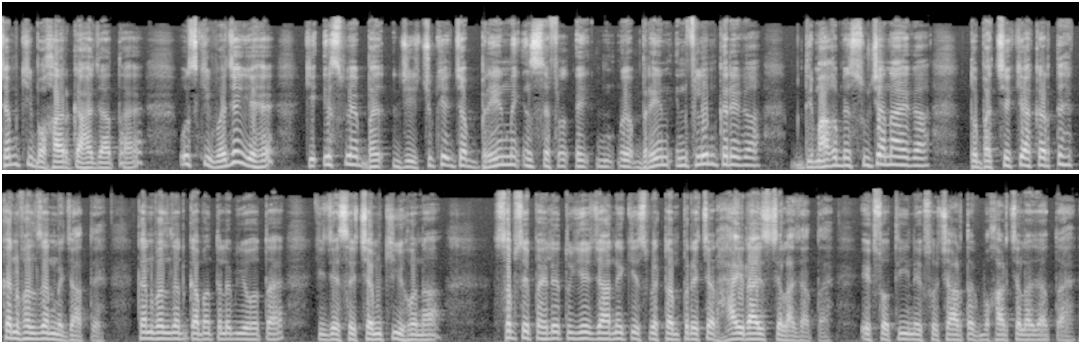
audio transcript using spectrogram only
चमकी बुखार कहा जाता है। उसकी वजह यह है कि इसमें जी, चूँकि जब ब्रेन में ब्रेन इन्फ्लेम करेगा, दिमाग में सूजन आएगा तो बच्चे क्या करते हैं? कन्वल्जन में जाते हैं। कन्वल्जन का मतलब ये होता है कि जैसे चमकी होना सबसे पहले तो ये जाने कि इसमें टेम्परेचर हाई राइज चला जाता है। 103 104 तक बुखार चला जाता है।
